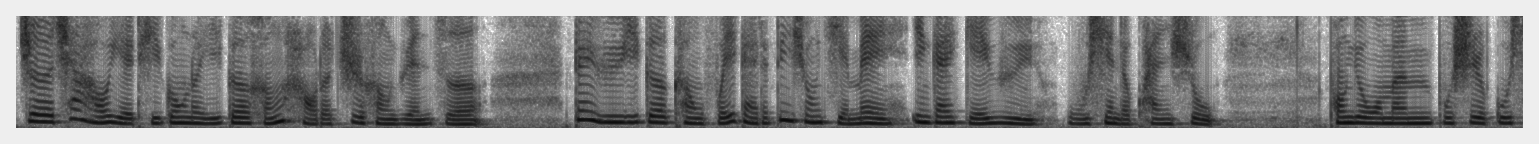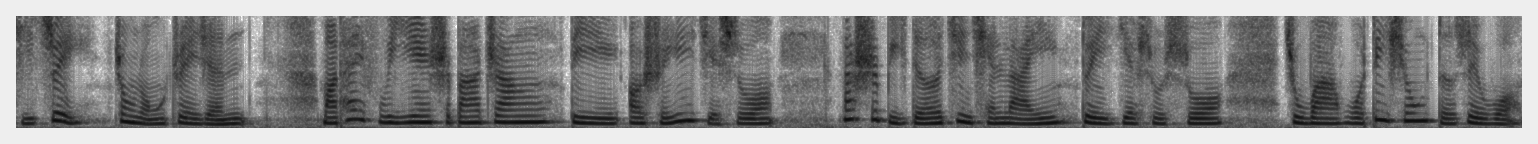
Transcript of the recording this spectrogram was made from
这恰好也提供了一个很好的制衡原则。对于一个肯悔改的弟兄姐妹，应该给予无限的宽恕。朋友，我们不是姑息罪，纵容罪人。马太福音十八章第二十一节说：“那时彼得进前来，对耶稣说：‘主啊，我弟兄得罪我，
